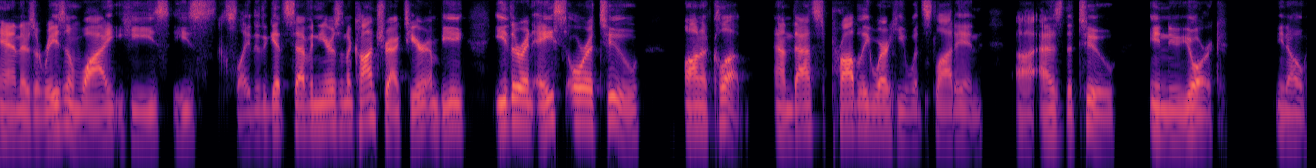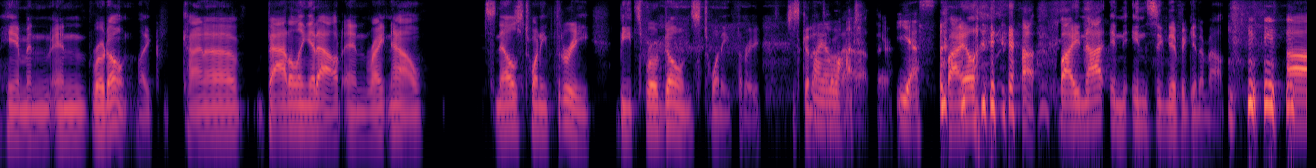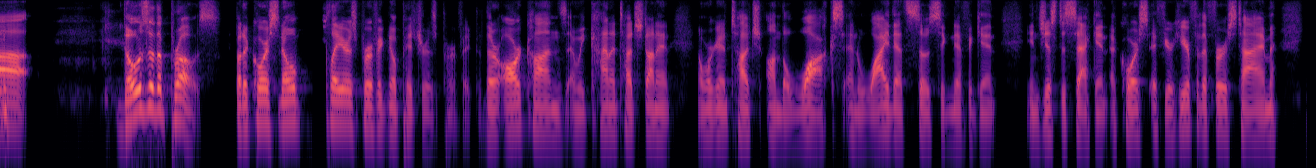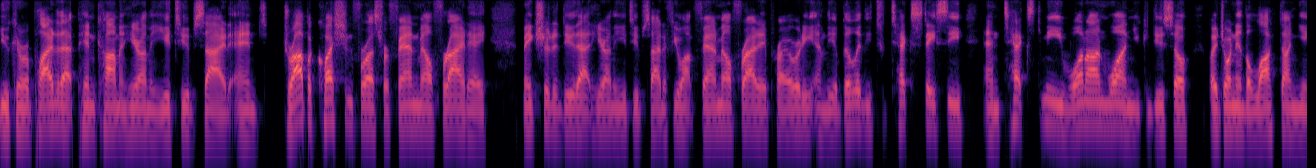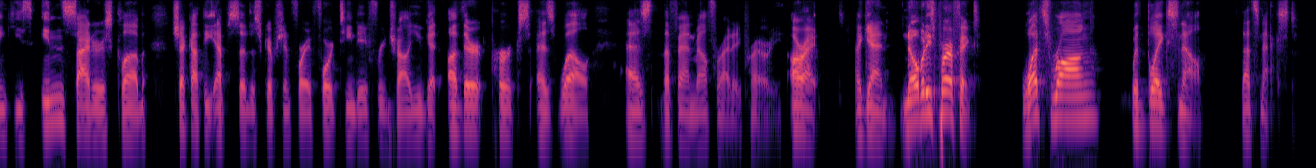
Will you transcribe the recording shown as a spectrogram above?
and there's a reason why he's he's slated to get seven years in a contract here and be either an ace or a two on a club, and that's probably where he would slot in uh, as the two in New York. You know, him and and Rodon, like kind of battling it out, and right now. Snell's 23 beats Rodon's 23. Just gonna By a throw that out there yes. by a- yeah, by not an insignificant amount. Uh, those are the pros, but of course, no player is perfect, no pitcher is perfect. There are cons, and we kind of touched on it, and we're going to touch on the walks and why that's so significant in just a second. Of course, if you're here for the first time, you can reply to that pinned comment here on the YouTube side and drop a question for us for Fan Mail Friday. Make sure to do that here on the YouTube side. If you want Fan Mail Friday priority and the ability to text Stacey and text me one on one, you can do so by joining the Locked On Yankees Insiders Club. Check out the episode description for a 14 day free trial. You get other perks as well as the Fan Mail Friday priority. All right. Again, nobody's perfect. What's wrong with Blake Snell? That's next.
